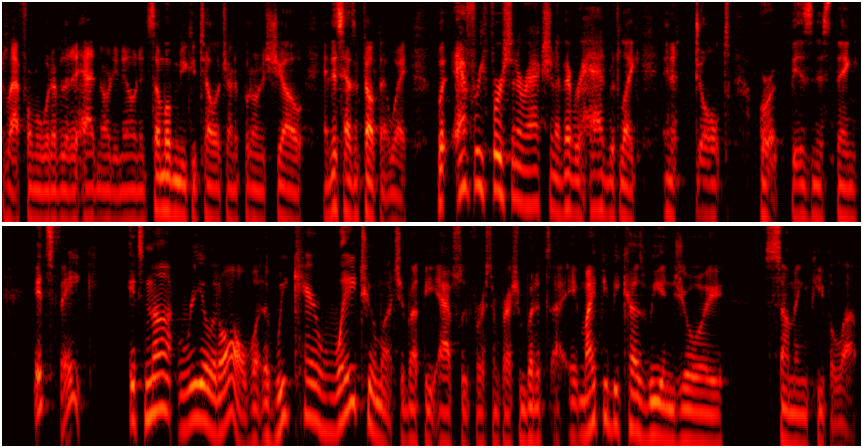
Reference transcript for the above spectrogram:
platform or whatever that i hadn't already known and some of them you could tell are trying to put on a show and this hasn't felt that way but every first interaction i've ever had with like an adult or a business thing it's fake it's not real at all. We care way too much about the absolute first impression, but it's it might be because we enjoy summing people up.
